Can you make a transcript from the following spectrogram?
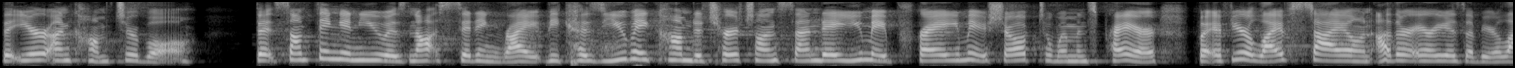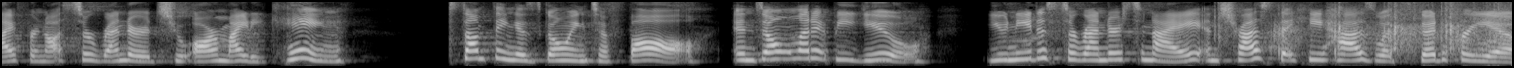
that you're uncomfortable that something in you is not sitting right because you may come to church on Sunday, you may pray, you may show up to women's prayer, but if your lifestyle and other areas of your life are not surrendered to our mighty King, something is going to fall. And don't let it be you. You need to surrender tonight and trust that He has what's good for you.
